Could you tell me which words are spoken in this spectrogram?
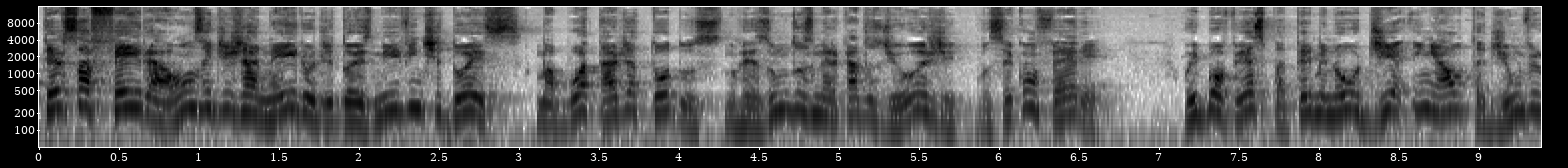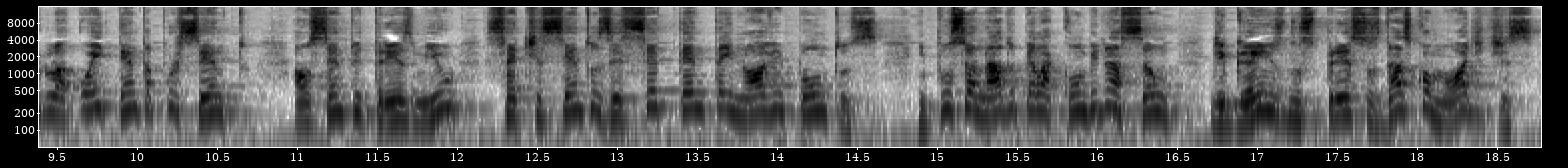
Terça-feira, 11 de janeiro de 2022. Uma boa tarde a todos. No resumo dos mercados de hoje, você confere. O Ibovespa terminou o dia em alta de 1,80% aos 103.779 pontos, impulsionado pela combinação de ganhos nos preços das commodities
